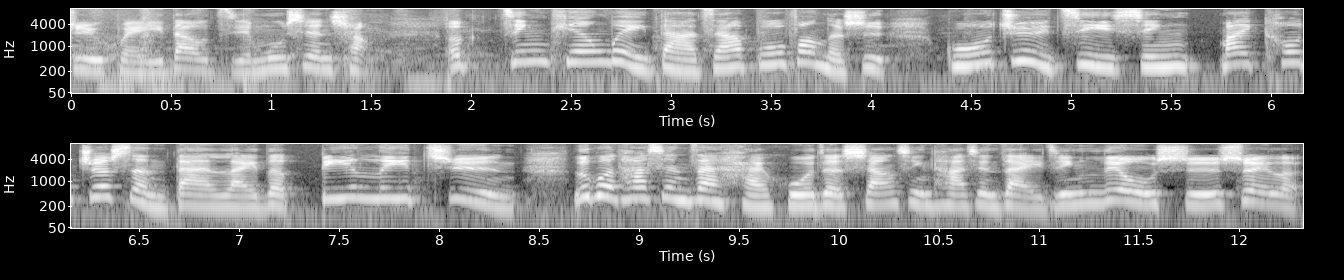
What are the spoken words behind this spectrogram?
续回到节目现场。而今天为大家播放的是国剧巨星 Michael Jackson 带来的 Billie Jean。如果他现在还活着，相信他现在已经六十岁了。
